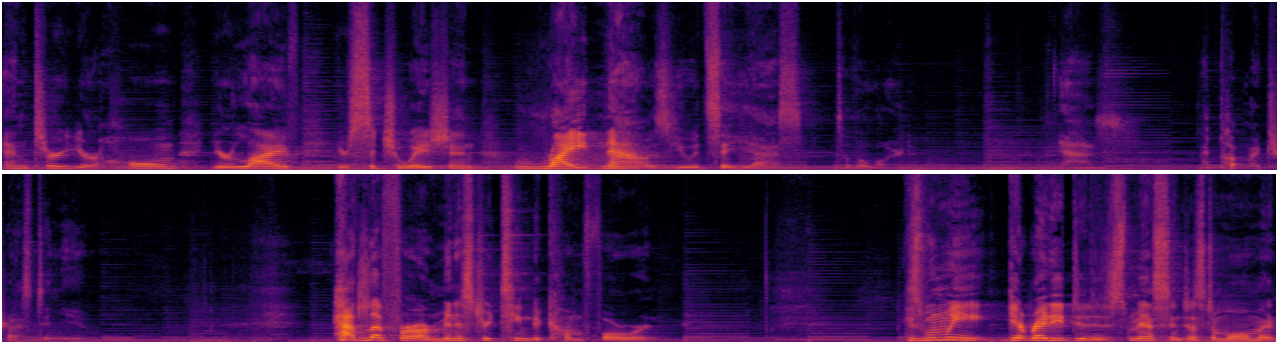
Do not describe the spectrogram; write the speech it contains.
enter your home, your life, your situation right now as you would say yes to the Lord. Yes, I put my trust in you. Had left for our ministry team to come forward. Because when we get ready to dismiss in just a moment,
